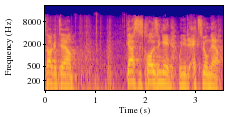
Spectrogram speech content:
Target down. Gas is closing in. We need to exfil now.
